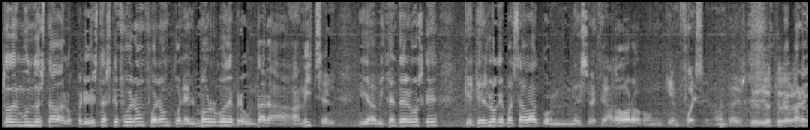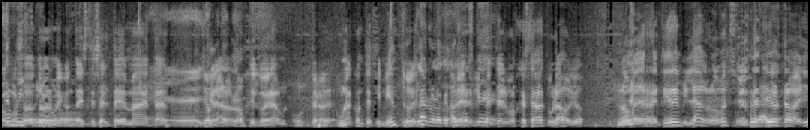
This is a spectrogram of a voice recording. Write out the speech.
todo el mundo estaba, los periodistas que fueron, fueron con el morbo de preguntar a, a Mitchell y a Vicente del Bosque que qué es lo que pasaba con el seleccionador o con quien fuese, ¿no? Entonces, Que yo estuve me parece con muy vosotros, frívolo. me contasteis el tema tal. Eh, yo que era lo que- lógico, era un, un- pero un acontecimiento, ¿eh? Claro, lo que a pasa ver, es que- Vicente del Bosque estaba a tu lado, yo no me derretí de milagro, macho. Este Claro. tío estaba allí,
